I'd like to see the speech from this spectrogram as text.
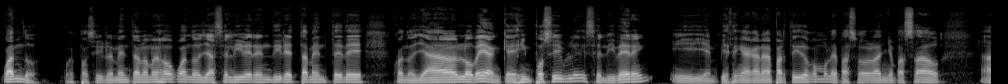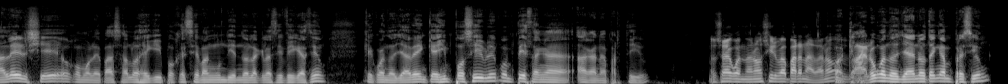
¿cuándo? pues posiblemente a lo mejor cuando ya se liberen directamente de, cuando ya lo vean que es imposible, se liberen y empiecen a ganar partidos como le pasó el año pasado al Elche o como le pasa a los equipos que se van hundiendo en la clasificación, que cuando ya ven que es imposible, pues empiezan a, a ganar partidos. O sea, cuando no sirva para nada, ¿no? Pues claro, cuando ya no tengan presión.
